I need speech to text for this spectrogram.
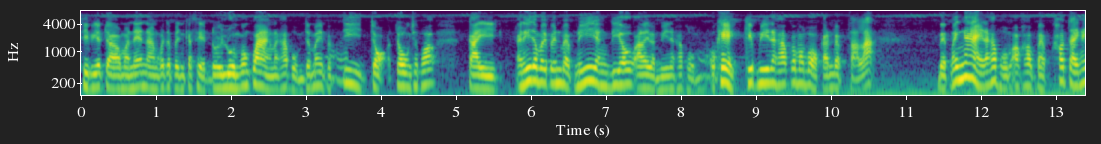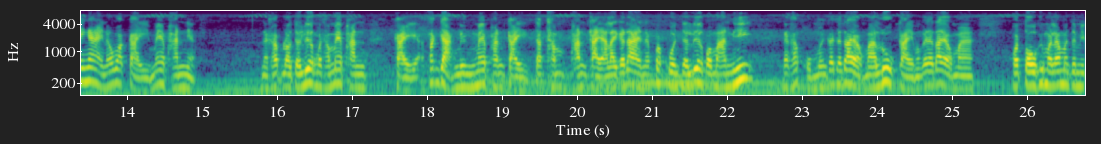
ที่พี่เอฟจะเอามาแนะนำก็จะเป็นเกษตรโดยรวมกว้างๆนะครับผมจะไม่แบบจี้เจาะจง เฉพาะไก่ อันนี้จะไปเป็นแบบนี้อย่างเดียวอะไรแบบนี้นะครับผมโอเค คลิปนี้นะครับก็มาบอกกันแบบสาระแบบง่ายๆนะครับ ผมเอาเข้าแบบเข้าใจง่ายๆนะว่าไก่แม่พันธุ์เนี่ยนะครับ เราจะเลือกมาทำแม่พันธุ์ไก่สักอย่างหนึ่งแม่พันธุ์ไก่จะทำพันธุ์ไก่อะไรก็ได้นะก็ควรจะเลือกประมาณนี้นะครับ ผมมันก็จะได้ออกมาลูกไก่มันก็จะได้ออกมา พอโตขึ้นมาแล้วมันจะมี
